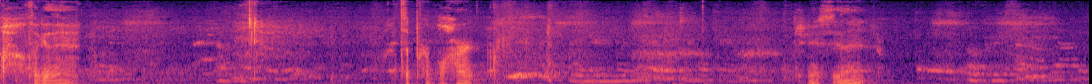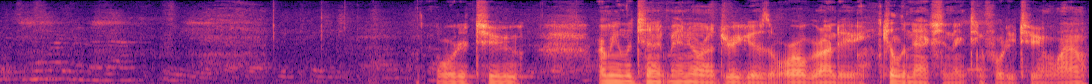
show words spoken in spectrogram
Oh, look at that. It's a purple heart. Can you see that? Awarded to Army Lieutenant Manuel Rodriguez of Oro Grande, killed in action 1942. Wow.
